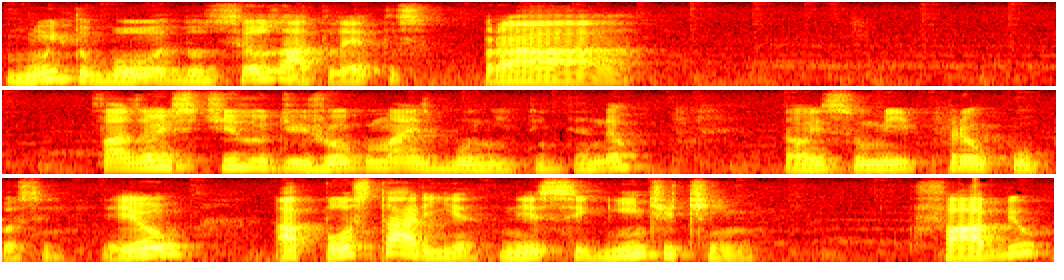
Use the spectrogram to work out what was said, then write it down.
muito boa dos seus atletas para fazer um estilo de jogo mais bonito, entendeu? Então isso me preocupa assim. Eu apostaria nesse seguinte time: Fábio,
